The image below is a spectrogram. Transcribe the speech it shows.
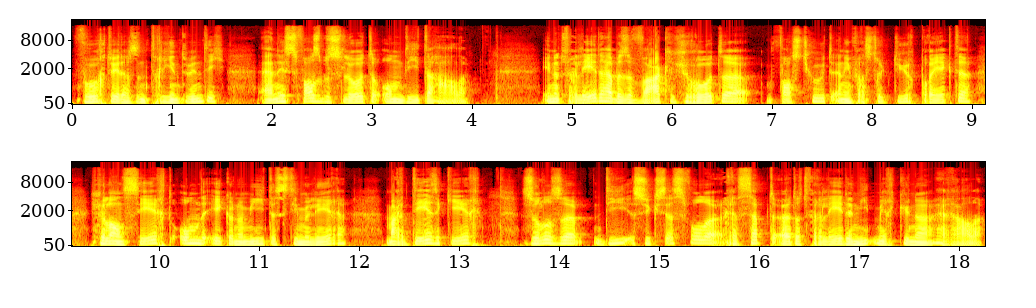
voor 2023 en is vastbesloten om die te halen. In het verleden hebben ze vaak grote vastgoed- en infrastructuurprojecten gelanceerd om de economie te stimuleren, maar deze keer zullen ze die succesvolle recepten uit het verleden niet meer kunnen herhalen.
